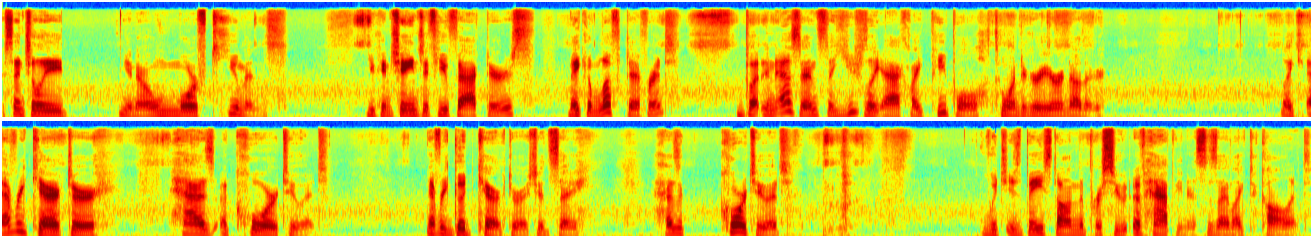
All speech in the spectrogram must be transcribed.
essentially, you know, morphed humans. You can change a few factors, make them look different, but in essence, they usually act like people to one degree or another. Like every character has a core to it. Every good character, I should say, has a core to it which is based on the pursuit of happiness, as I like to call it.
